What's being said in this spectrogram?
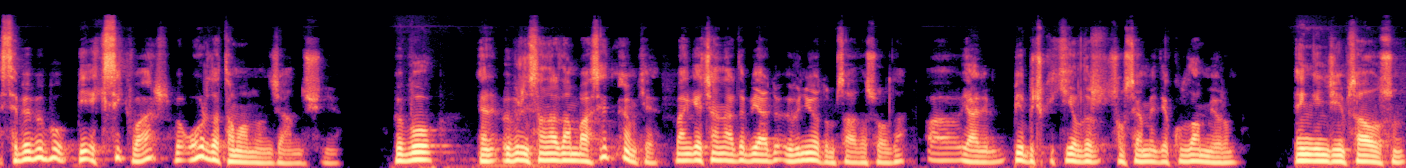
E sebebi bu. Bir eksik var ve orada tamamlanacağını düşünüyor. Ve bu yani öbür insanlardan bahsetmiyorum ki. Ben geçenlerde bir yerde övünüyordum sağda solda. Yani bir buçuk iki yıldır sosyal medya kullanmıyorum. Enginciyim sağ olsun.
